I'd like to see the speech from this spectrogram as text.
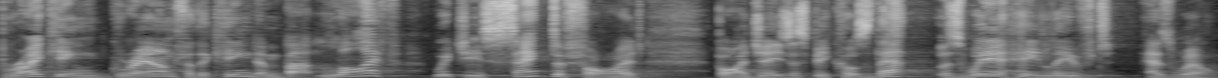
breaking ground for the kingdom, but life which is sanctified by Jesus because that was where he lived as well.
